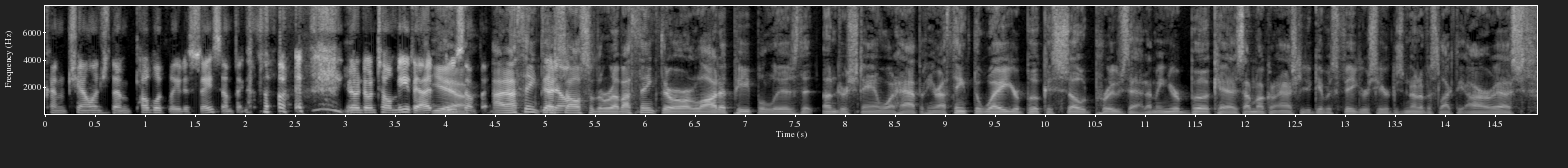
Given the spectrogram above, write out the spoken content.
kind of challenged them publicly to say something about it. You know, don't tell me that. Yeah, do something. And I think that's you know? also the rub. I think there are a lot of people, Liz, that understand what happened here. I think the way your book is sold proves that. I mean, your book has. I'm not going to ask you to give us figures here because none of us like the IRS,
